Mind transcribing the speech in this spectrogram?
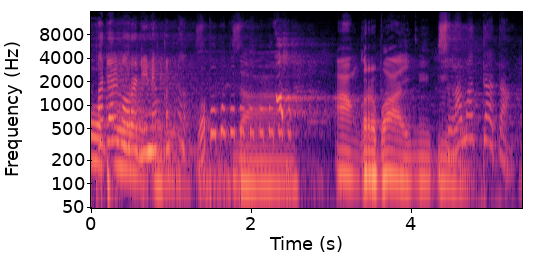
Padahal mau radine kena. Angker Selamat datang.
